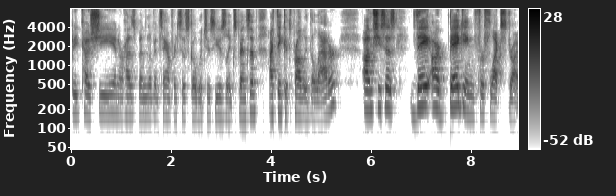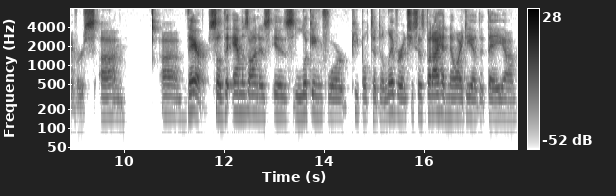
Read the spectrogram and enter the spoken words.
because she and her husband live in San Francisco, which is usually expensive, I think it's probably the latter. Um, she says they are begging for Flex drivers. Um, uh, there. So the Amazon is is looking for people to deliver, and she says, but I had no idea that they um,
